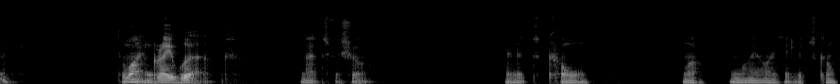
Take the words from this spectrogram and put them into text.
The white and grey works, that's for sure. It looks cool. Well, in my eyes it looks cool.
